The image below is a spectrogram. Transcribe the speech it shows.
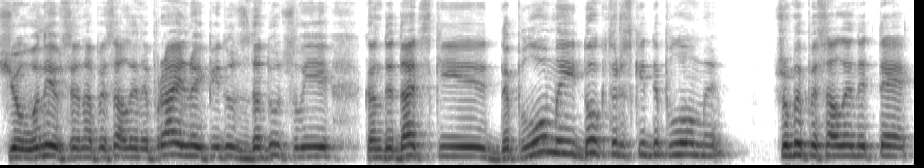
що вони все написали неправильно і підуть, здадуть свої кандидатські дипломи і докторські дипломи, що ми писали не те,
